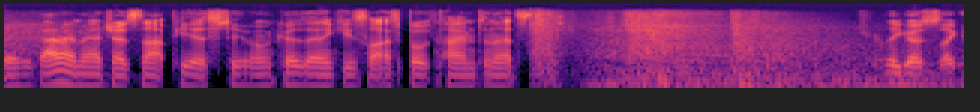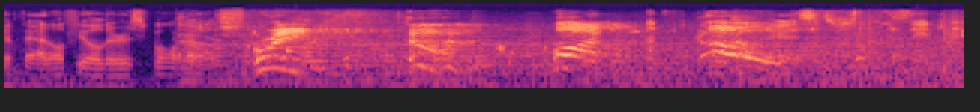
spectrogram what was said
Okay, with that I imagine it's not PS2 because I think he's lost both times, and that's surely goes to like a battlefield or a small. battle. Three, two, one, go. Yes, it's just the same thing.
